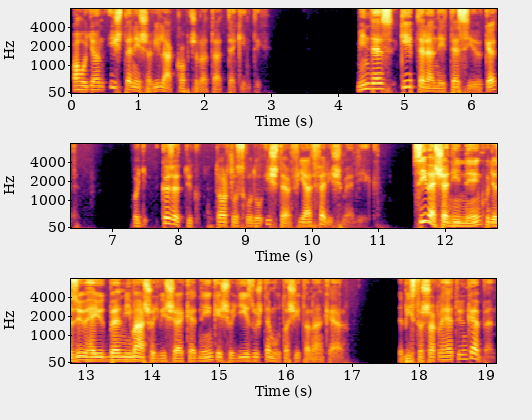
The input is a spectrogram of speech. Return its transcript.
ahogyan Isten és a világ kapcsolatát tekintik. Mindez képtelenné teszi őket, hogy közöttük tartózkodó Isten fiát felismerjék. Szívesen hinnénk, hogy az ő helyükben mi máshogy viselkednénk, és hogy Jézus nem utasítanánk el. De biztosak lehetünk ebben?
